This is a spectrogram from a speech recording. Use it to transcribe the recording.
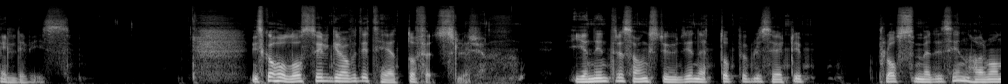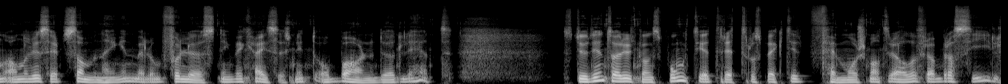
Heldigvis. Vi skal holde oss til graviditet og fødsler. I en interessant studie nettopp publisert i PLOS Medisin har man analysert sammenhengen mellom forløsning ved keisersnitt og barnedødelighet. Studien tar utgangspunkt i et retrospektivt femårsmateriale fra Brasil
